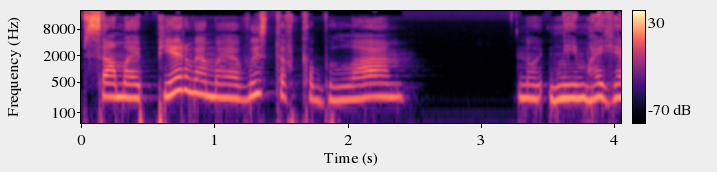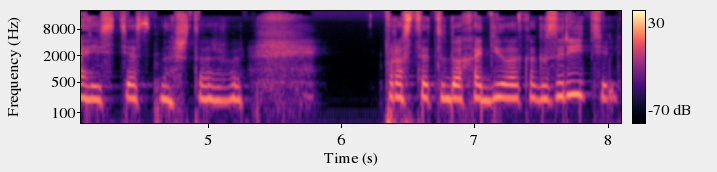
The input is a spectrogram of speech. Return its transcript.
самая первая моя выставка была, ну, не моя, естественно, что же вы, просто я туда ходила как зритель,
